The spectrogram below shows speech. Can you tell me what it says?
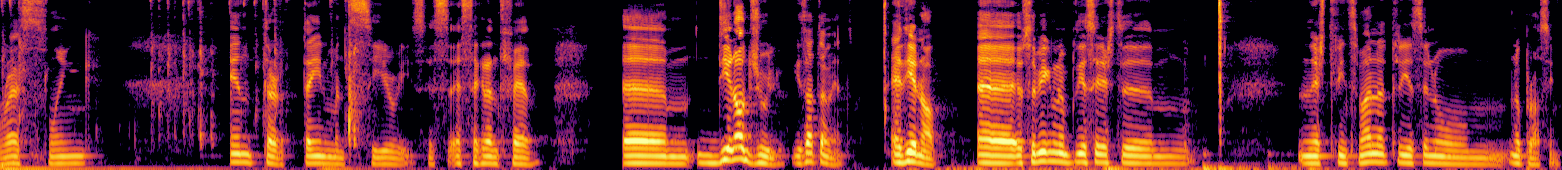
Wrestling Entertainment Series. Essa, essa grande fed. Um, dia 9 de julho, exatamente. É dia 9. Uh, eu sabia que não podia ser este. Um, neste fim de semana, teria de ser no, no próximo.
